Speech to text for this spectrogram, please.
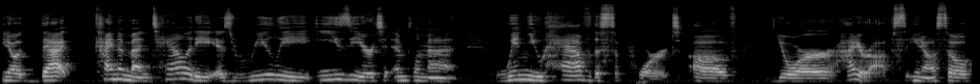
you know that kind of mentality is really easier to implement when you have the support of your higher ups you know? So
